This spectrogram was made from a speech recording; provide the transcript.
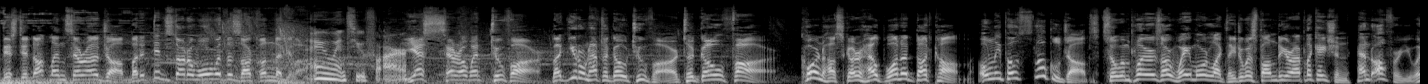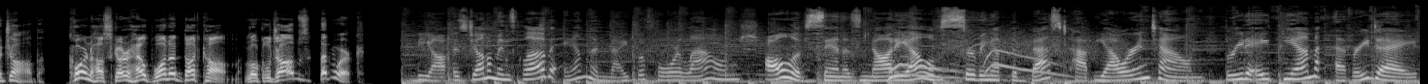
This did not lend Sarah a job, but it did start a war with the Zarkon Nebula. I went too far. Yes, Sarah went too far, but you don't have to go too far to go far. CornhuskerHelpWanted.com only posts local jobs, so employers are way more likely to respond to your application and offer you a job. CornhuskerHelpWanted.com local jobs that work. The Office Gentlemen's Club and the Night Before Lounge. All of Santa's naughty elves serving up the best happy hour in town. 3 to 8 p.m. every day.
